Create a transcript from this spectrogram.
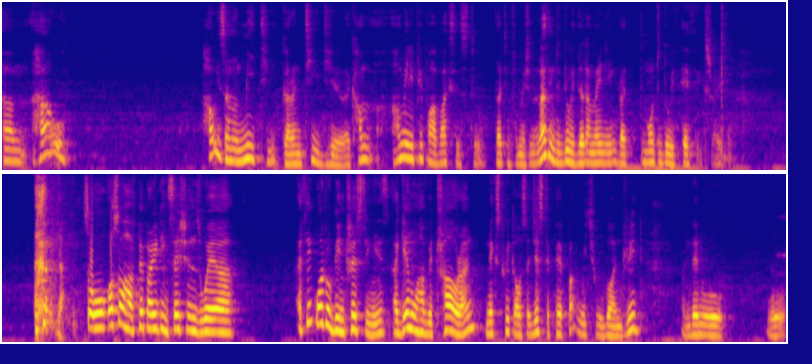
um, how how is anonymity guaranteed here? Like how, how many people have access to that information? nothing to do with data mining, but more to do with ethics, right? yeah. So we'll also have paper reading sessions where I think what will be interesting is, again, we'll have a trial run. Next week, I'll suggest a paper, which we'll go and read, and then we'll, we'll,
